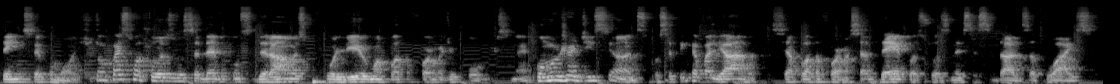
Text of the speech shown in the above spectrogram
tem que ser commodity. Então, quais fatores você deve considerar ao escolher uma plataforma de e-commerce? Né? Como eu já disse antes, você tem que avaliar se a plataforma se adequa às suas necessidades atuais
